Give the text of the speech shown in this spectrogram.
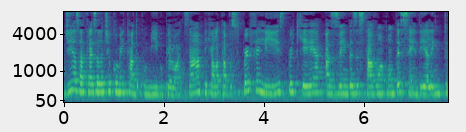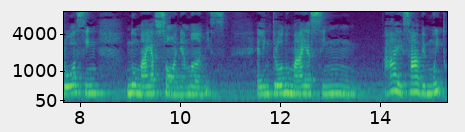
dias atrás ela tinha comentado comigo pelo WhatsApp que ela estava super feliz porque as vendas estavam acontecendo e ela entrou assim no Maia Sônia Mames. Ela entrou no Maia assim, ai, sabe, muito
